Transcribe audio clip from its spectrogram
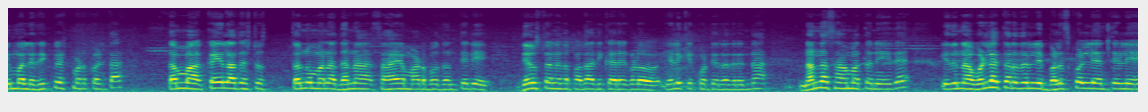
ನಿಮ್ಮಲ್ಲಿ ರಿಕ್ವೆಸ್ಟ್ ಮಾಡ್ಕೊಳ್ತಾ, ತಮ್ಮ ಕೈಲಾದಷ್ಟು ತನ್ನು ಮನ, ಧನ ಸಹಾಯ ಮಾಡ್ಬೋದು ಅಂತೇಳಿ ದೇವಸ್ಥಾನದ ಪದಾಧಿಕಾರಿಗಳು ಹೇಳಿಕೆ ಕೊಟ್ಟಿರೋದ್ರಿಂದ ನನ್ನ ಸಹಮತನೇ ಇದೆ. ಇದನ್ನು ಒಳ್ಳೆ ಥರದಲ್ಲಿ ಬಳಸ್ಕೊಳ್ಳಿ ಅಂತೇಳಿ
